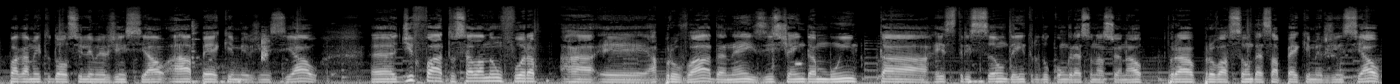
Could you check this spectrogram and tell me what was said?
o pagamento do auxílio emergencial à PEC emergencial. Uh, de fato, se ela não for a, a, é, aprovada, né, existe ainda muita restrição dentro do Congresso Nacional para aprovação dessa PEC emergencial.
